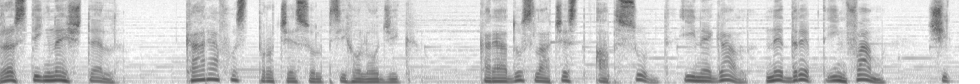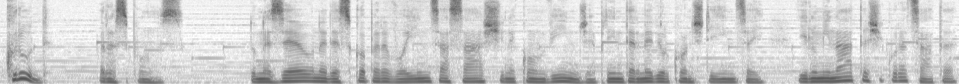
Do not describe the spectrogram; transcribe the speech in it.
Răstignește-l! Care a fost procesul psihologic care a dus la acest absurd, inegal, nedrept, infam și crud răspuns? Dumnezeu ne descoperă voința sa și ne convinge prin intermediul conștiinței, iluminată și curățată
